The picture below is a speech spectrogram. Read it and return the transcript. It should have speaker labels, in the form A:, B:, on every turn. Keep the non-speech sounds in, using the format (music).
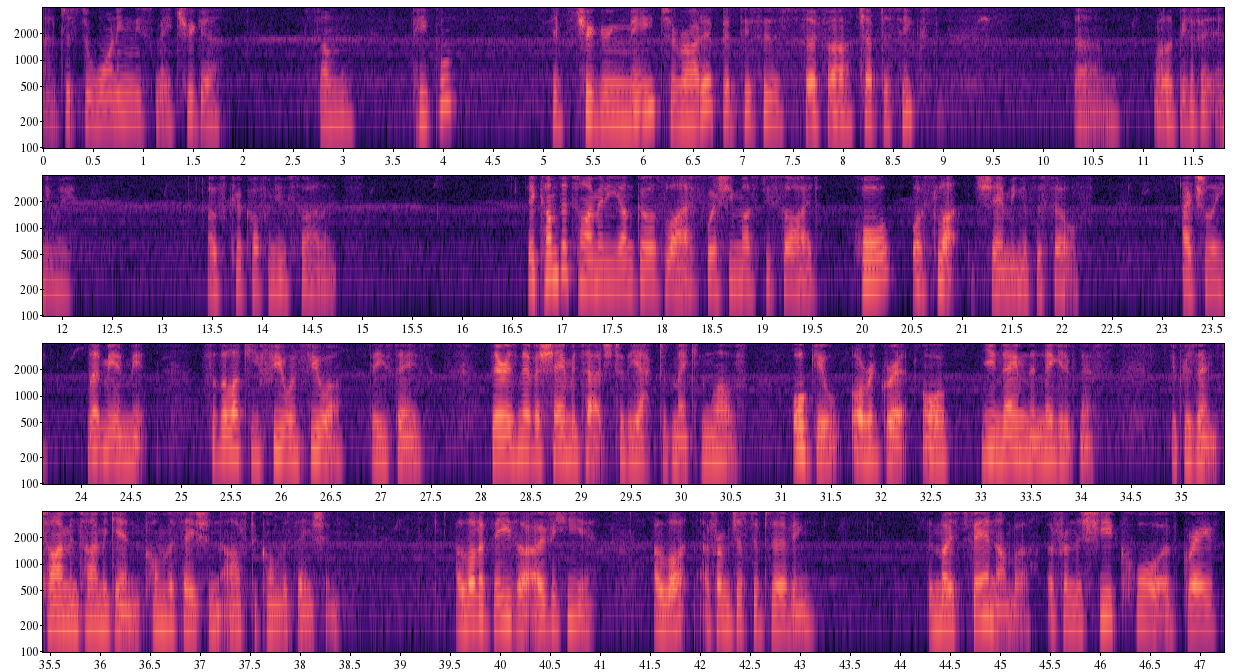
A: Uh, just a warning this may trigger some people. It's triggering me to write it, but this is so far chapter 6. Um, well, a bit of it anyway, of Cacophony of Silence. There comes a time in a young girl's life where she must decide whore or slut, shaming of the self. Actually, let me admit, for the lucky few and fewer these days, there is never shame attached to the act of making love, or guilt, or regret, or you name the negativeness. It presents time and time again, conversation after conversation. A lot of these are over here. A lot are from just observing. The most fair number are from the sheer core of grave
